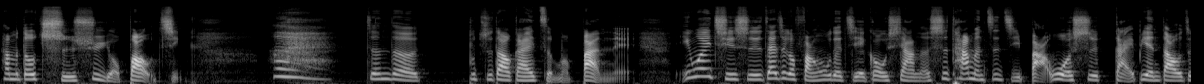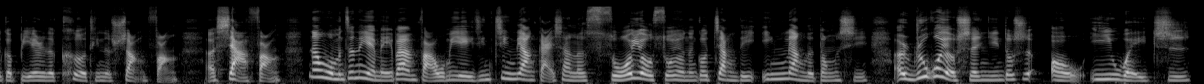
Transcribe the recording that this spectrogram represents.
他们都持续有报警，唉，真的不知道该怎么办呢。因为其实，在这个房屋的结构下呢，是他们自己把卧室改变到这个别人的客厅的上方、呃下方。那我们真的也没办法，我们也已经尽量改善了所有所有能够降低音量的东西。而如果有声音，都是偶一为之。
